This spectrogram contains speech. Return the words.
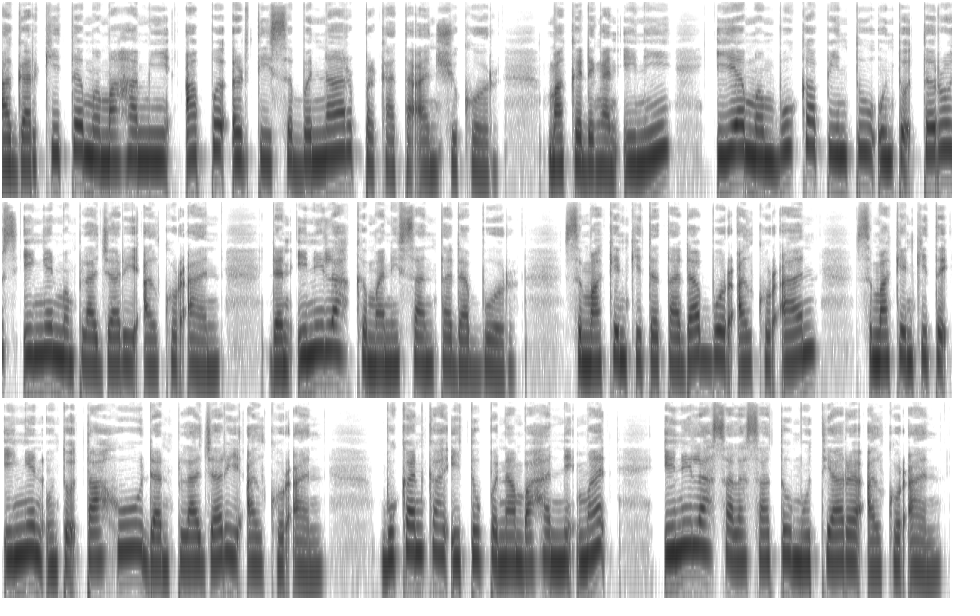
agar kita memahami apa erti sebenar perkataan syukur. Maka dengan ini, ia membuka pintu untuk terus ingin mempelajari Al-Quran dan inilah kemanisan tadabur. Semakin kita tadabur Al-Quran, semakin kita ingin untuk tahu dan pelajari Al-Quran. Bukankah itu penambahan nikmat? Inilah salah satu mutiara Al-Quran.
